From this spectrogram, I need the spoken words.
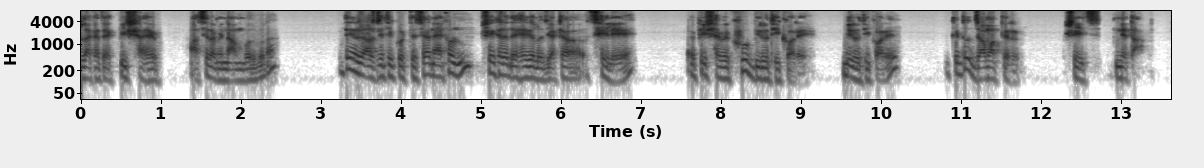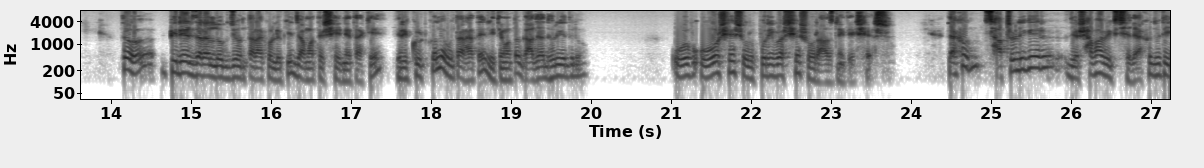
এলাকাতে এক পীর সাহেব আছেন, আমি নাম বলব না। তিনি রাজনীতি করতে চান। এখন সেখানে দেখা গেল যে একটা ছেলে পীর সাহেবের খুব বিরোধী করে বিরোধী করে, কিন্তু জামাতের সেই নেতা। তো পীরের যারা লোকজন, তারা করল কি, জামাতের সেই নেতাকে রিক্রুট করল এবং তার হাতে রীতিমতো গাজা ধরিয়ে দিল। ও ও শেষ, ওর পরিবার শেষ, ও রাজনীতি শেষ। এখন ছাত্রলীগের যে স্বাভাবিক ছেলে, এখন যদি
